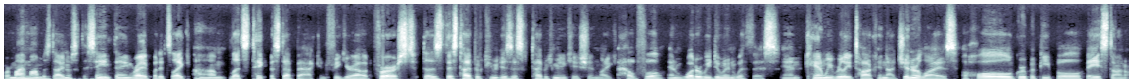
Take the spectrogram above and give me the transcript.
or my mom was diagnosed with the same thing right? But it's like um, let's take a step back and figure out first does this type of is this type of communication like helpful? And what are we doing with this? And can we really talk and not generalize a whole group of people based on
